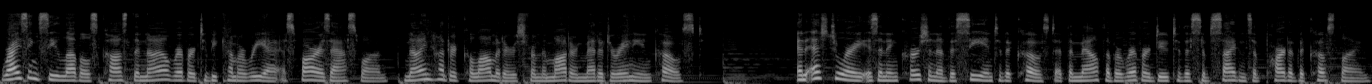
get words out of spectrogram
Rising sea levels caused the Nile River to become a ria as far as Aswan, 900 kilometers from the modern Mediterranean coast. An estuary is an incursion of the sea into the coast at the mouth of a river due to the subsidence of part of the coastline.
